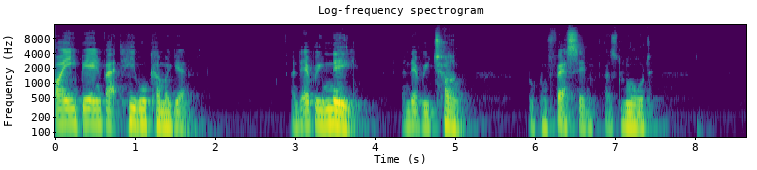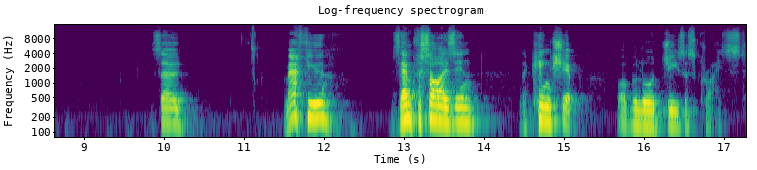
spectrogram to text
i.e., being that he will come again. And every knee and every tongue will confess him as Lord. So, Matthew is emphasizing the kingship of the Lord Jesus Christ.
